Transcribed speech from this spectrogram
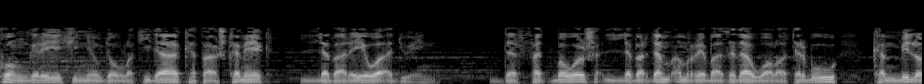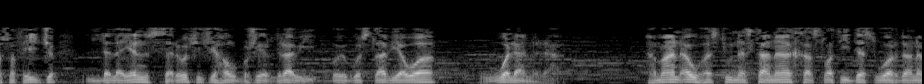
کۆنگرەیەکی نێودەوڵەتیدا کە پاشکەمێک لەبارەیەوە ئەدوێین. دەرفەت بەوەش لەبەردەم ئەم ڕێبازەدا واڵاتر بوو کە میلۆسەفیج لەلایەن سەرۆکێکی هەڵبژێردراوی ئۆیگۆسلاڤیاوە وەلانرا. هەمان ئەو هەست و نەستانە خەسڵەتی دەست وەردانە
